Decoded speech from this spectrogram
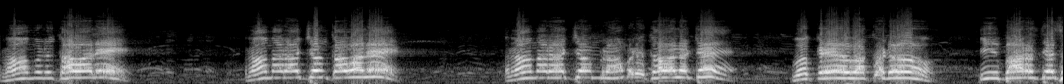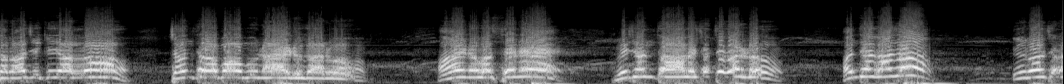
రాముడు కావాలి. రామరాజ్యం కావాలి. రామరాజ్యం రాముడు కావాలంటే ఒకే ఒక్కడు ఈ భారతదేశ రాజకీయాల్లో చంద్రబాబు నాయుడు గారు. ఆయన వస్తేనే విజయంతో ఆలోచించగలడు అంతేకాదు ఈ రోజున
